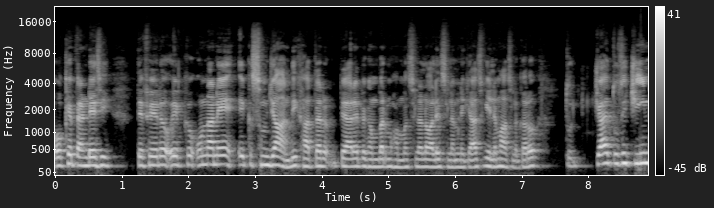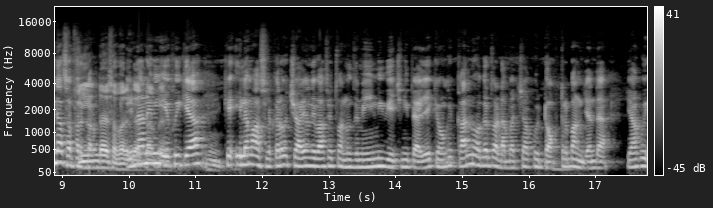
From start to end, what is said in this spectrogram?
ਔਖੇ ਪੈਂਡੇ ਸੀ। ਤੇ ਫਿਰ ਇੱਕ ਉਹਨਾਂ ਨੇ ਇੱਕ ਸਮਝਾਉਣ ਦੀ ਖਾਤਰ ਪਿਆਰੇ ਪੈਗੰਬਰ ਮੁਹੰਮਦ ਸੱਲੱਲਾਹੁ ਅਲੈਹਿ ਵਸੱਲਮ ਨੇ ਕਿਹਾ ਸੀ ਕਿ ਇਲਮ ਹਾਸਲ ਕਰੋ। ਤੁ- ਚਾਹੇ ਤੁਸੀਂ ਚੀਨ ਦਾ ਸਫ਼ਰ ਚੀਨ ਕਰੋ। ਦਾ ਸਫ਼ਰ ਇਹਨਾਂ ਨੇ ਵੀ ਕਰਨਾ ਇਹੋ ਹੀ ਕਿਹਾ ਕਿ ਇਲਮ ਹਾਸਲ ਕਰੋ ਚਾਹੇ ਉਹਦੇ ਵਾਸਤੇ ਤੁਹਾਨੂੰ ਜ਼ਮੀਨ ਵੀ ਵੇਚਣੀ ਪੈ ਜਾਏ ਕਿਉਂਕਿ ਕੱਲ ਨੂੰ ਅਗਰ ਤੁਹਾਡਾ ਬੱਚਾ ਕੋਈ ਡਾਕਟਰ ਬਣ ਜਾਂਦਾ ਹੈ ਜਾਂ ਕੋਈ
